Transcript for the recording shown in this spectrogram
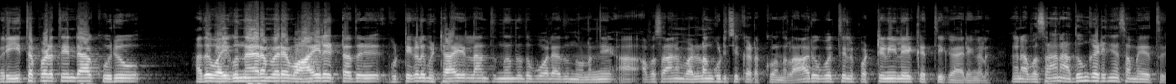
ഒരു ഈത്തപ്പഴത്തിന്റെ ആ കുരു അത് വൈകുന്നേരം വരെ വായിലിട്ടത് കുട്ടികൾ മിഠായി എല്ലാം തിന്നുന്നത് പോലെ അത് നുണഞ്ഞ് അവസാനം വെള്ളം കുടിച്ച് കിടക്കും എന്നുള്ള ആ രൂപത്തിൽ പട്ടിണിയിലേക്ക് എത്തി കാര്യങ്ങൾ. അങ്ങനെ അവസാനം അതും കഴിഞ്ഞ സമയത്ത്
